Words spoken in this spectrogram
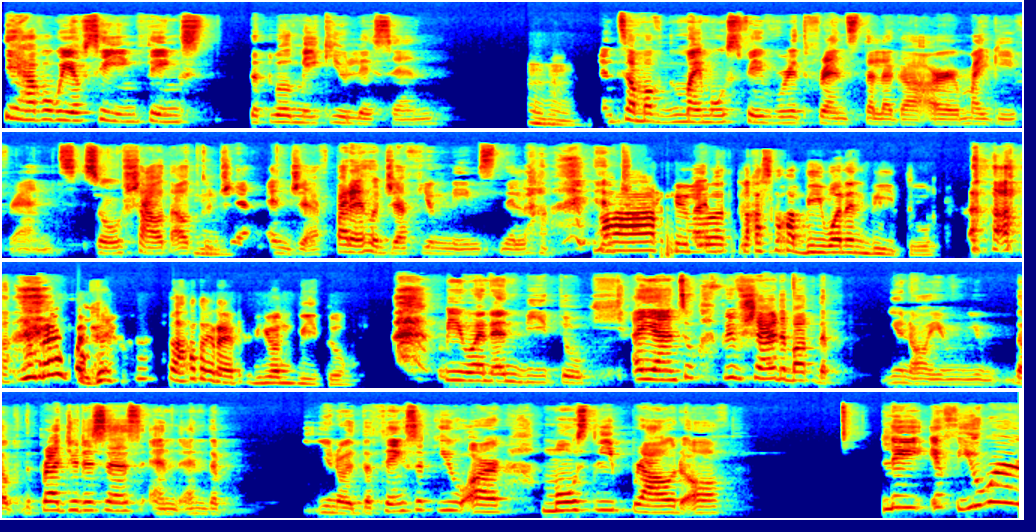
they have a way of saying things that will make you listen. Mhm. And some of my most favorite friends talaga are my gay friends. So shout out to Mm. Jeff and Jeff. Pareho Jeff yung names nila. Ah, cute. Lakas maka B1 and B2. Yung rep. Nakakatayo rep, B1, B2. B1 and B2. Ayan, so we've shared about the you know yung, yung the, the prejudices and and the you know the things that you are mostly proud of. Lay, if you were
